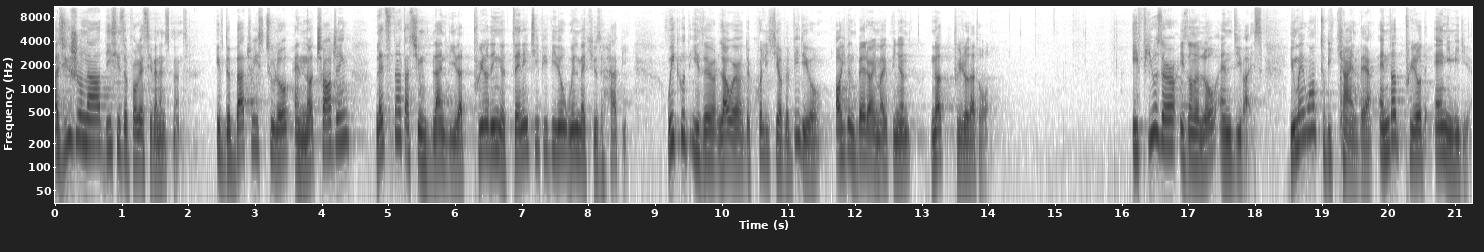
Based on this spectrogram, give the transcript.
As usual now, this is a progressive enhancement. If the battery is too low and not charging, let's not assume blindly that preloading a 1080p video will make user happy. We could either lower the quality of the video, or even better, in my opinion, not preload at all. If user is on a low-end device, you may want to be kind there and not preload any media.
